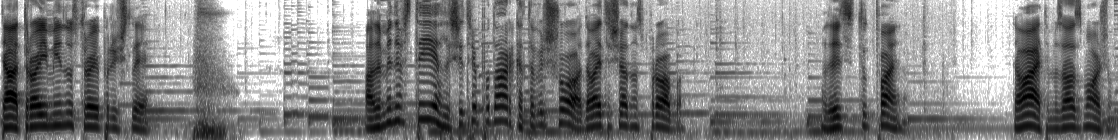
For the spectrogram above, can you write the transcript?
Та, троє мінус, троє прийшли. Фух. Але ми не встигли, ще три подарка, та ви що? Давайте ще одна спроба. Дивіться, тут файно. Давайте, ми зараз зможемо.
